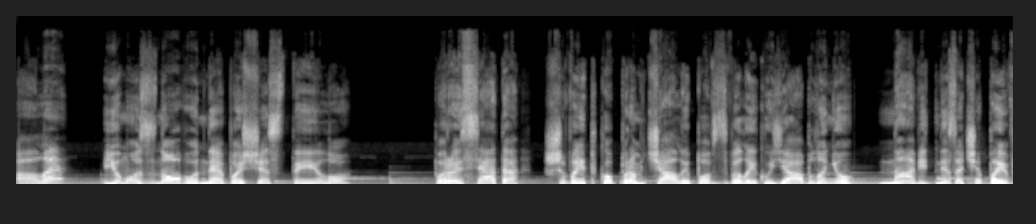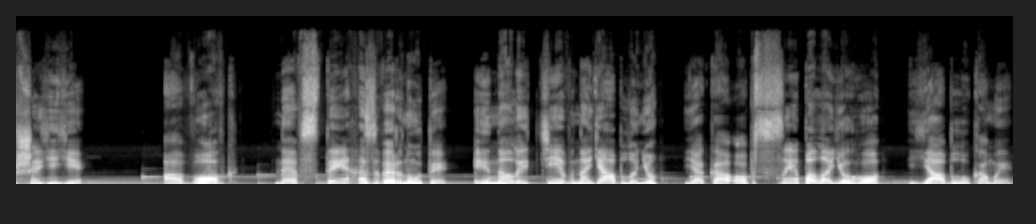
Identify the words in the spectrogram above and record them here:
Але йому знову не пощастило. Поросята швидко промчали повз велику яблуню, навіть не зачепивши її. А вовк не встиг звернути і налетів на яблуню, яка обсипала його яблуками.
